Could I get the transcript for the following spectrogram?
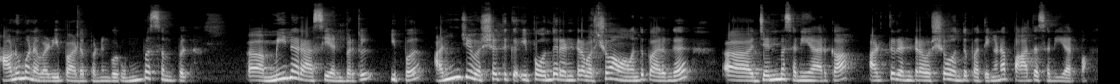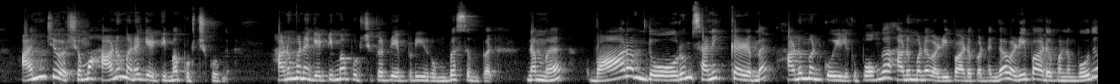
ஹனுமனை வழிபாடு பண்ணுங்க. ரொம்ப சிம்பிள் மீனராசி அன்பர்கள் இப்போ அஞ்சு வருஷத்துக்கு இப்போ வந்து ரெண்டரை வருஷம் அவன் வந்து பாருங்கள் ஜென்ம சனியாக இருக்கா? அடுத்து ரெண்டரை வருஷம் வந்து பார்த்திங்கன்னா பாத சனியாக இருப்பான். அஞ்சு வருஷமும் ஹனுமனை கெட்டியமாக பிடிச்சிக்கோங்க. ஹனுமனை கெட்டியமாக பிடிச்சிக்கிறது எப்படி? ரொம்ப சிம்பிள் நம்ம வாரந்தோறும் சனிக்கிழமை ஹனுமன் கோயிலுக்கு போங்க ஹனுமனை வழிபாடு பண்ணுங்கள் வழிபாடு பண்ணும்போது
